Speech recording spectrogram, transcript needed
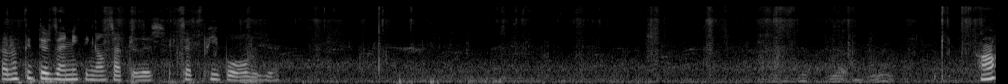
I don't think there's anything else after this except people over here. Huh?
